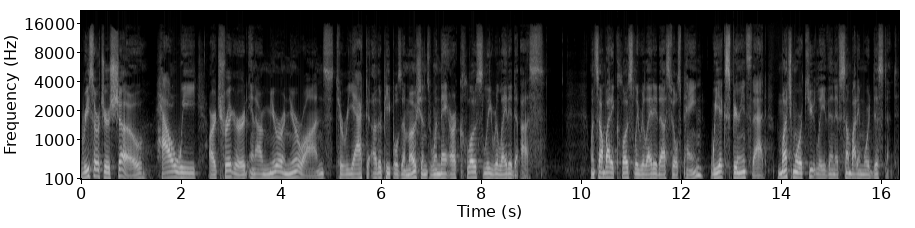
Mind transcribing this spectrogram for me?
Researchers show how we are triggered in our mirror neurons to react to other people's emotions when they are closely related to us. When somebody closely related to us feels pain, we experience that much more acutely than if somebody more distant.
